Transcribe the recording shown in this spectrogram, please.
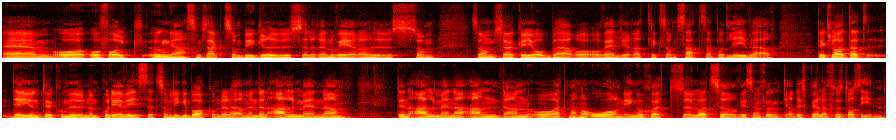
Ehm, och, och folk, unga som sagt, som bygger hus eller renoverar hus. Som, som söker jobb här och, och väljer att liksom satsa på ett liv här. Det är klart att det är ju inte kommunen på det viset som ligger bakom det där. Men den allmänna den allmänna andan och att man har ordning och skötsel och att servicen funkar, det spelar förstås in.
